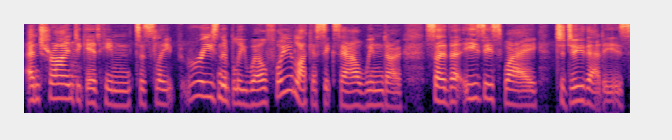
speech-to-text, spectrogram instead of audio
and trying to mm-hmm. get him to sleep reasonably well for you, like a six hour window. So the easiest way to do that is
